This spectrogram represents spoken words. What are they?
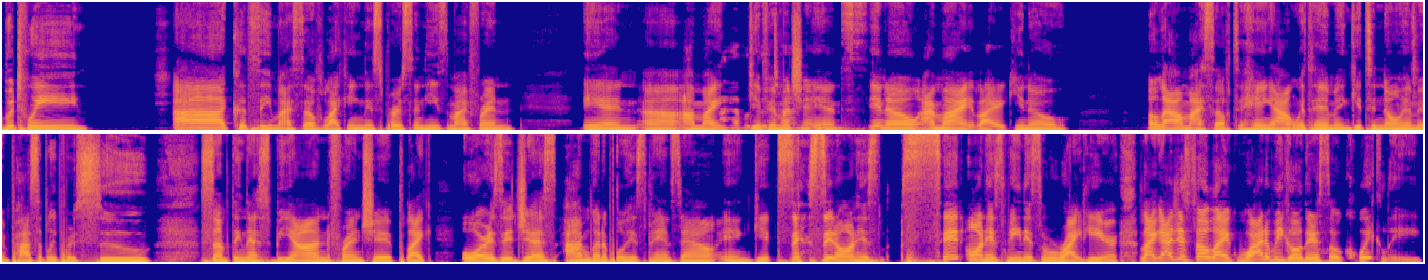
between? I could see myself liking this person. He's my friend, and uh, I might I give him a time with him. chance. You know, I might like you know allow myself to hang out with him and get to know him and possibly pursue something that's beyond friendship like or is it just i'm gonna pull his pants down and get sit on his sit on his penis right here? Like i just felt like why do we go there so quickly?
